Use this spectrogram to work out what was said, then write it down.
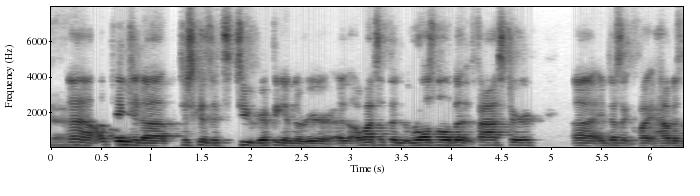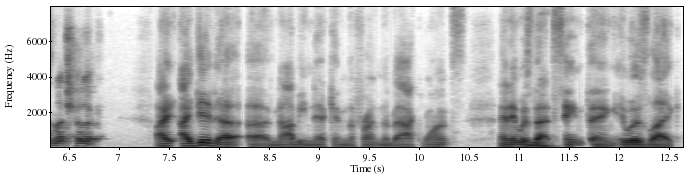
yeah. uh, I'll change it up just because it's too grippy in the rear. I, I want something that rolls a little bit faster uh, and doesn't quite have as much hook. I I did a, a Nobby Nic in the front and the back once, and it was that same thing. It was like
